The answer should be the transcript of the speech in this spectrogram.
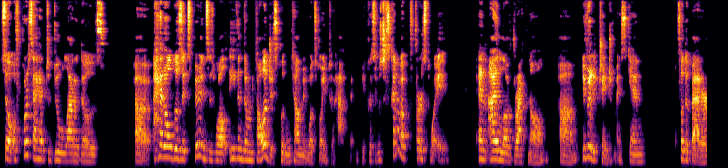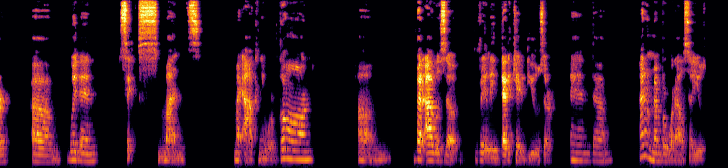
So of course, I had to do a lot of those. Uh, I had all those experiences. While even dermatologists couldn't tell me what's going to happen because it was just kind of a first wave, and I loved retinol. Um, it really changed my skin for the better. Um, within six months, my acne were gone. Um, but I was a really dedicated user, and um, I don't remember what else I used.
